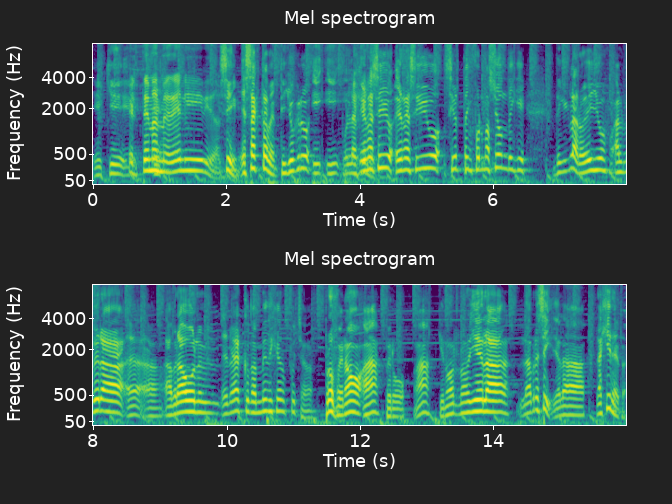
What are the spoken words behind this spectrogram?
Eh, que, El tema eh, es Medel y Vidal. Sí, exactamente. Yo creo, y, he, recibido, he recibido cierta información de que, de que claro, ellos al ver a, a- a Bravo en el, en el arco también dijeron, pucha, profe, no, ah, pero, ah, que no, no llegue la, la presilla, la, la jineta.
